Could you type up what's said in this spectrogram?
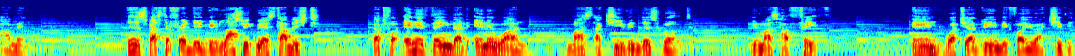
Amen. This is Pastor Fred Deegbe. Last week we established that for anything that anyone must achieve in this world, you must have faith in what you are doing before you achieve it.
